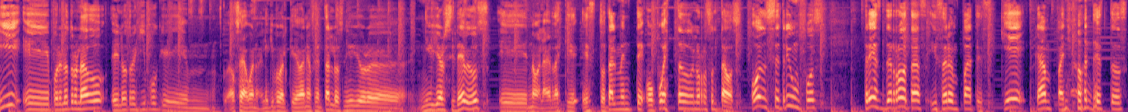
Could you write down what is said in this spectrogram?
Y eh, por el otro lado, el otro equipo que, mm, o sea, bueno, el equipo al que van a enfrentar los New, York, eh, New Jersey Devils, eh, no, la verdad es que es totalmente opuesto los resultados. 11 triunfos, 3 derrotas y 0 empates. ¡Qué campañón de estos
